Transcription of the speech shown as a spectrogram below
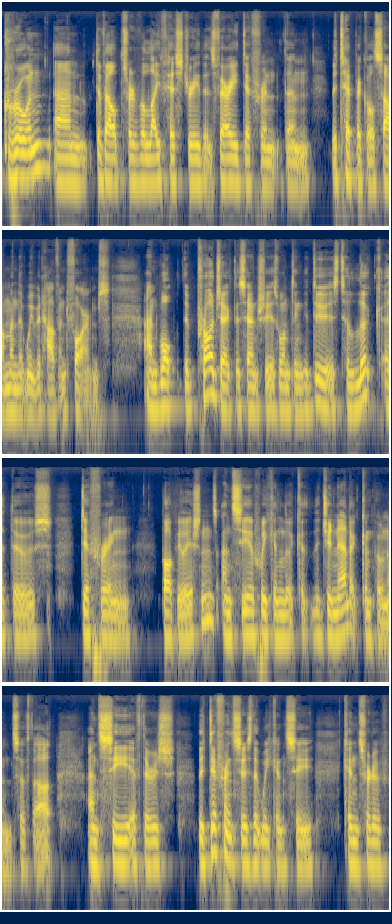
grown and developed sort of a life history that's very different than the typical salmon that we would have in farms. And what the project essentially is wanting to do is to look at those differing populations and see if we can look at the genetic components of that and see if there's the differences that we can see can sort of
